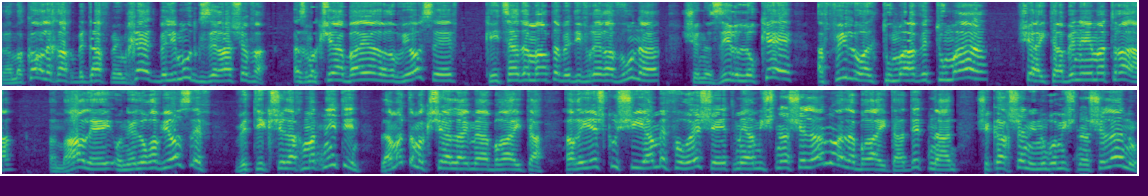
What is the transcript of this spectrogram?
והמקור לכך בדף מ"ח בלימוד גזירה שווה. אז מקשה אביי על הרב יוסף, כיצד אמרת בדברי רב הונא, שנזיר לוקה אפילו על טומאה וטומאה שהייתה ביניהם התראה? אמר לי, עונה לו רב יוסף, ותיק שלך מתניתין, למה אתה מקשה עליי מהברייתא? הרי יש קושייה מפורשת מהמשנה שלנו על הברייתא, דתנן, שכך שנינו במשנה שלנו.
